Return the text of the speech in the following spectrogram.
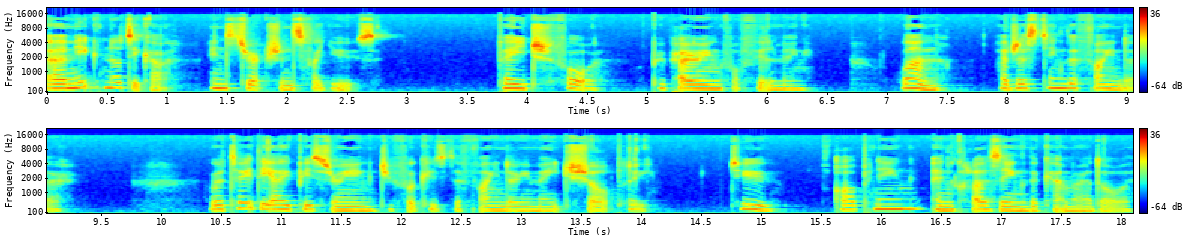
Eumig Nautica Instructions for use. Page 4 Preparing for filming. 1. Adjusting the finder. Rotate the eyepiece ring to focus the finder image sharply. 2. Opening and closing the camera door.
